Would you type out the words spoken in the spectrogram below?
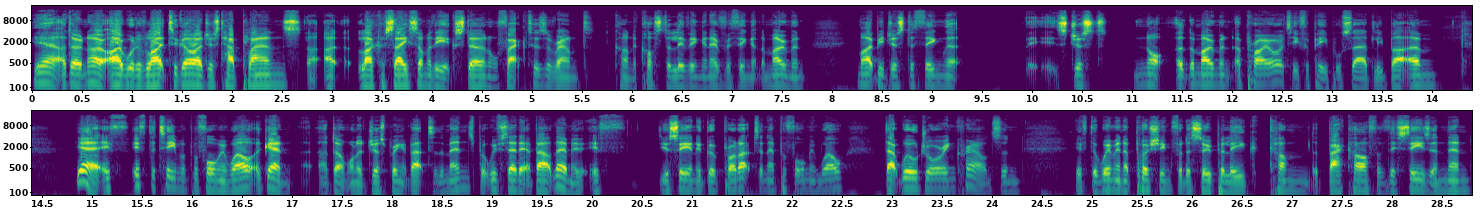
yeah, I don't know. I would have liked to go. I just had plans. I, I, like I say, some of the external factors around kind of cost of living and everything at the moment might be just a thing that it's just not at the moment a priority for people, sadly. But um, yeah, if if the team are performing well, again, I don't want to just bring it back to the men's, but we've said it about them. If you're seeing a good product and they're performing well, that will draw in crowds. And if the women are pushing for the Super League come the back half of this season, then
